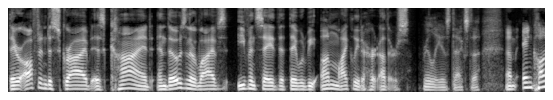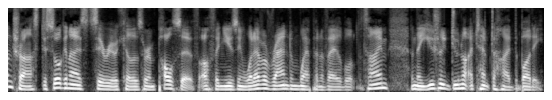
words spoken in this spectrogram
They are often described as kind, and those in their lives even say that they would be unlikely to hurt others really is Dexter. Um, in contrast, disorganized serial killers are impulsive, often using whatever random weapon available at the time, and they usually do not attempt to hide the body.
